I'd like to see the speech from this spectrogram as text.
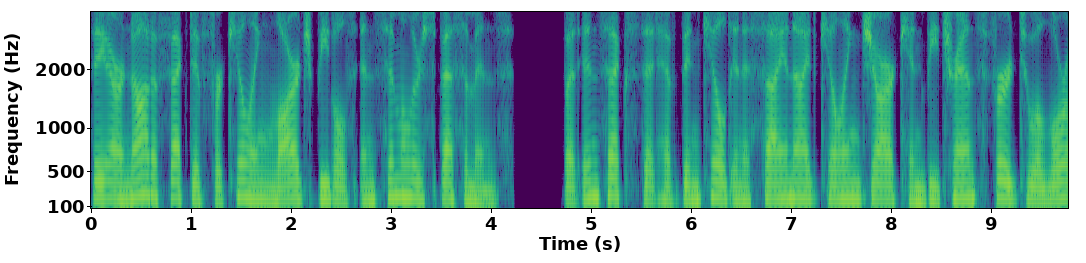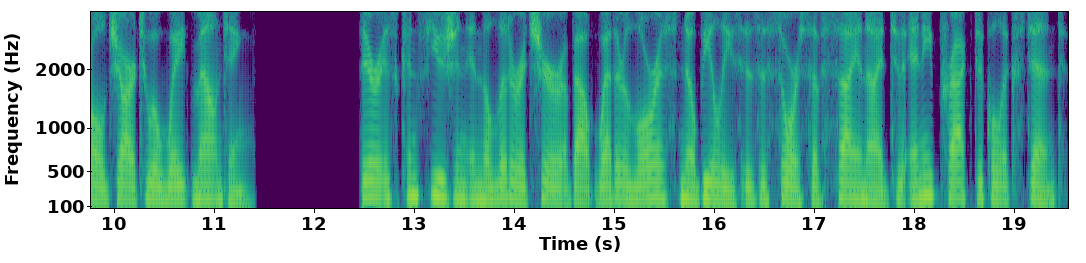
They are not effective for killing large beetles and similar specimens, but insects that have been killed in a cyanide killing jar can be transferred to a laurel jar to await mounting. There is confusion in the literature about whether Laurus nobilis is a source of cyanide to any practical extent,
